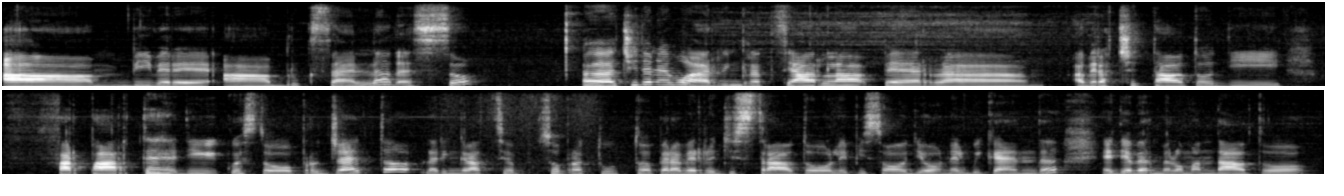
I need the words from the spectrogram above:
a vivere a Bruxelles adesso. Uh, ci tenevo a ringraziarla per uh, aver accettato di far parte di questo progetto. La ringrazio soprattutto per aver registrato l'episodio nel weekend e di avermelo mandato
